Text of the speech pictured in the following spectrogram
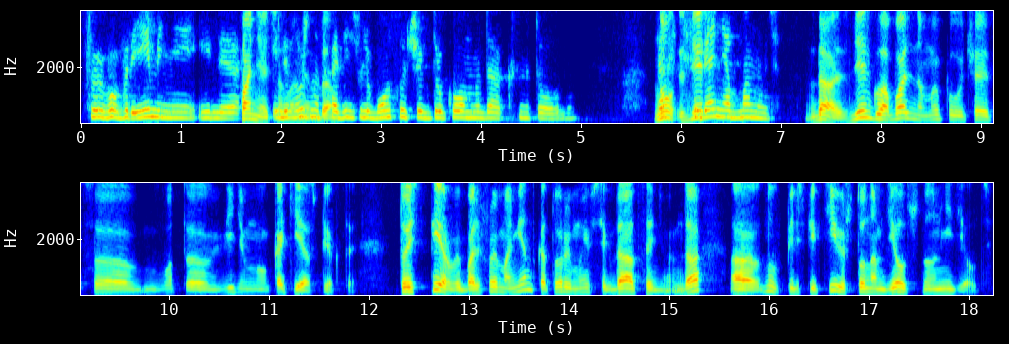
своего времени или, Понятен или момент, нужно да. сходить в любом случае к другому, да, косметологу. Ну, как здесь... себя не обмануть? Да, здесь глобально мы, получается, вот видим какие аспекты. То есть первый большой момент, который мы всегда оцениваем, да, а, ну, в перспективе, что нам делать, что нам не делать.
